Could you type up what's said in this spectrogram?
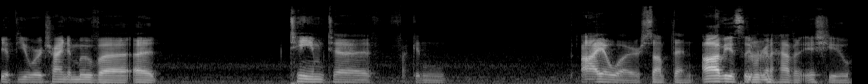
if you were trying to move a, a team to fucking iowa or something obviously we're Mhm. going to have an issue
